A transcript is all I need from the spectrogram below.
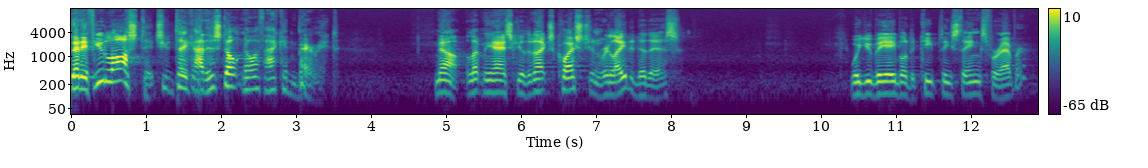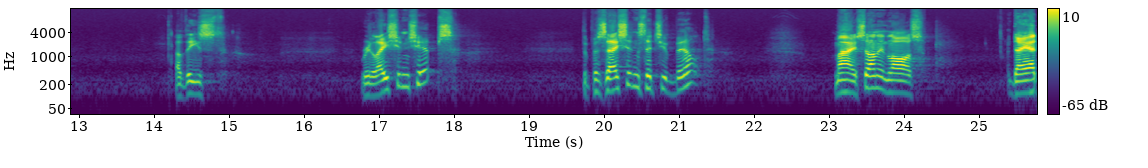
that if you lost it, you'd think, I just don't know if I can bear it. Now, let me ask you the next question related to this. Will you be able to keep these things forever? Of these relationships, the possessions that you've built? My son in law's dad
